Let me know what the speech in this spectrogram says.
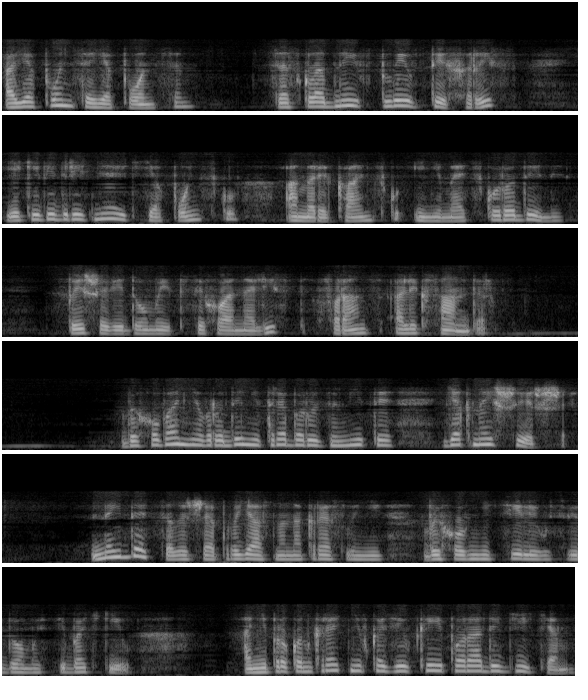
а японця японцем це складний вплив тих рис які відрізняють японську, американську і німецьку родини, пише відомий психоаналіст Франц Олександр. Виховання в родині треба розуміти якнайширше. Не йдеться лише про ясно накреслені виховні цілі у свідомості батьків, ані про конкретні вказівки і поради дітям,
